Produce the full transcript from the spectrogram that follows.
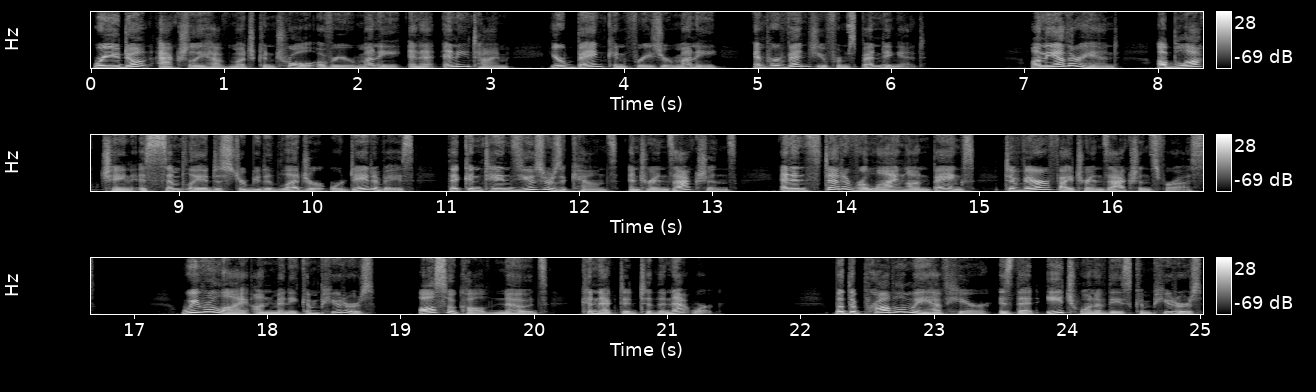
where you don't actually have much control over your money and at any time your bank can freeze your money and prevent you from spending it. On the other hand, a blockchain is simply a distributed ledger or database that contains users' accounts and transactions, and instead of relying on banks to verify transactions for us, we rely on many computers, also called nodes, connected to the network. But the problem we have here is that each one of these computers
